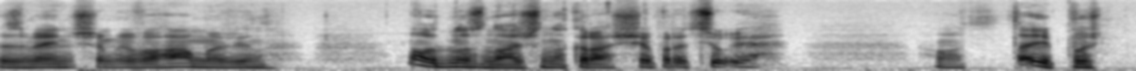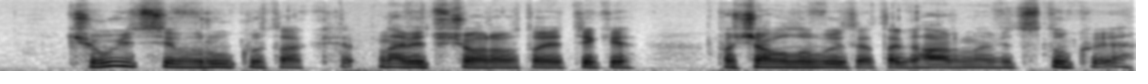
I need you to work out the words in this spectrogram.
з меншими вагами він ну, однозначно краще працює. От. Та й по чуйці в руку, так, навіть вчора, то я тільки почав ловити, так гарно відстукує.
